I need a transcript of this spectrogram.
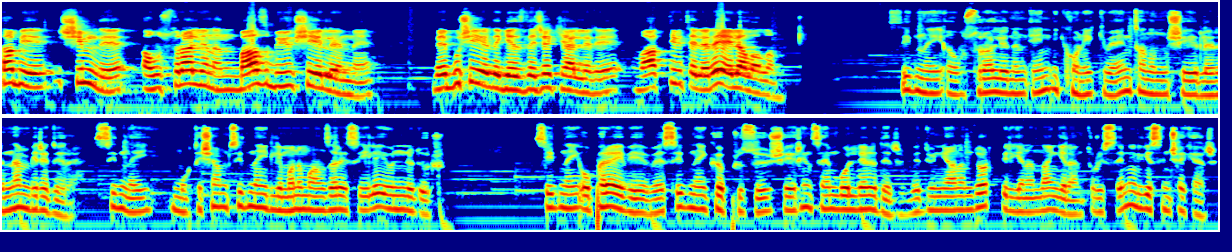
Tabii şimdi Avustralya'nın bazı büyük şehirlerini ve bu şehirde gezilecek yerleri ve aktiviteleri ele alalım. Sydney, Avustralya'nın en ikonik ve en tanınmış şehirlerinden biridir. Sydney, muhteşem Sydney limanı manzarası ile ünlüdür. Sydney Opera Evi ve Sydney Köprüsü şehrin sembolleridir ve dünyanın dört bir yanından gelen turistlerin ilgisini çeker.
